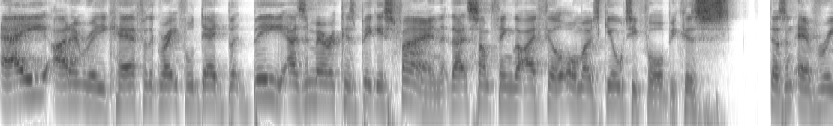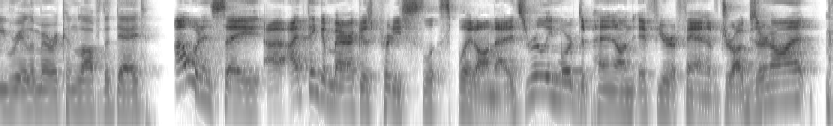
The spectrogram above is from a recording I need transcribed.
A, I don't really care for the Grateful Dead, but B, as America's biggest fan, that's something that I feel almost guilty for because doesn't every real American love the dead? I wouldn't say. I, I think America's pretty sl- split on that. It's really more dependent on if you're a fan of drugs or not.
